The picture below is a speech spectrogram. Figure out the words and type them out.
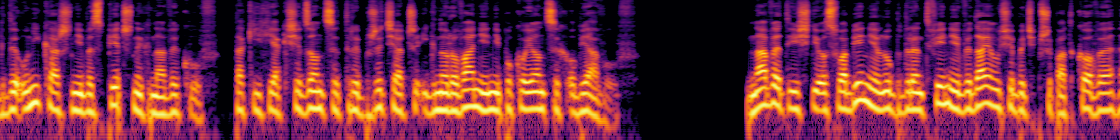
gdy unikasz niebezpiecznych nawyków, takich jak siedzący tryb życia czy ignorowanie niepokojących objawów. Nawet jeśli osłabienie lub drętwienie wydają się być przypadkowe,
